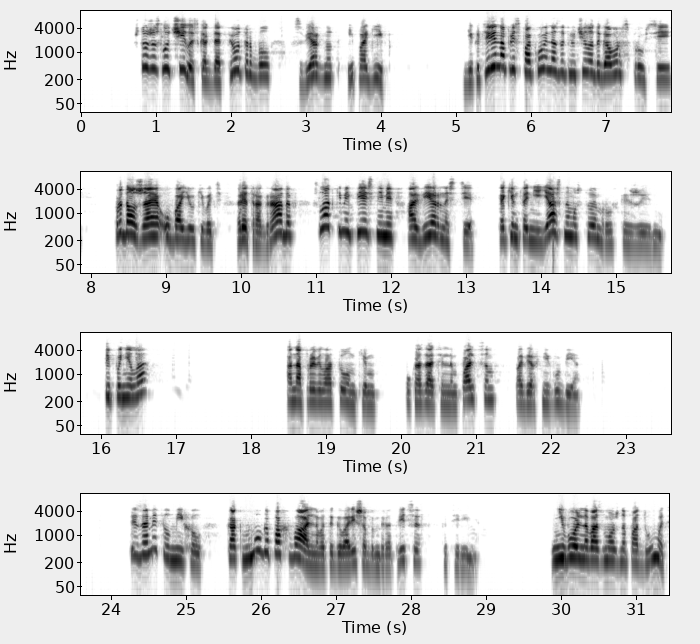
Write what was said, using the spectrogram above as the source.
Что же случилось, когда Петр был свергнут и погиб? Екатерина преспокойно заключила договор с Пруссией, продолжая убаюкивать ретроградов сладкими песнями о верности каким-то неясным устоям русской жизни. Ты поняла? Она провела тонким указательным пальцем по верхней губе. Ты заметил, Михаил, как много похвального ты говоришь об императрице Катерине? Невольно возможно подумать,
